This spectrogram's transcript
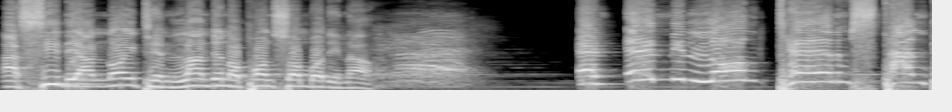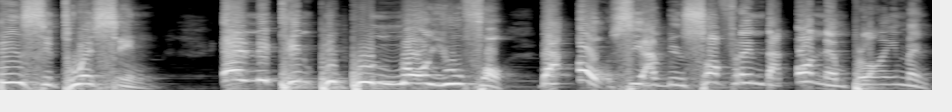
I see the anointing landing upon somebody now. And any long term standing situation, anything people know you for, that oh, she has been suffering that unemployment.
